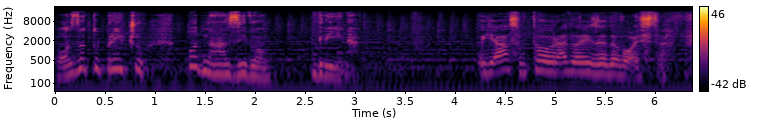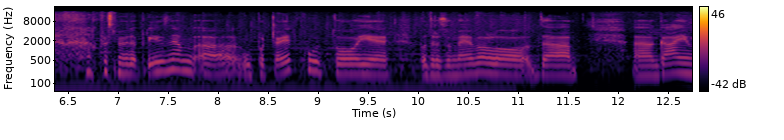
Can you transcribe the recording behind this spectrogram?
poznatu priču pod nazivom Grina. Ja sam to uradila iz zadovoljstva. Ako smijem da priznam, u početku to je podrazumevalo da gajim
